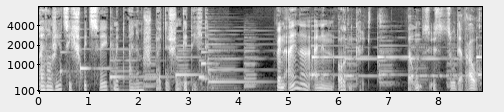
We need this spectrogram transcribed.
revanchiert sich Spitzweg mit einem spöttischen Gedicht. Wenn einer einen Orden kriegt, bei uns ist so der Brauch,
